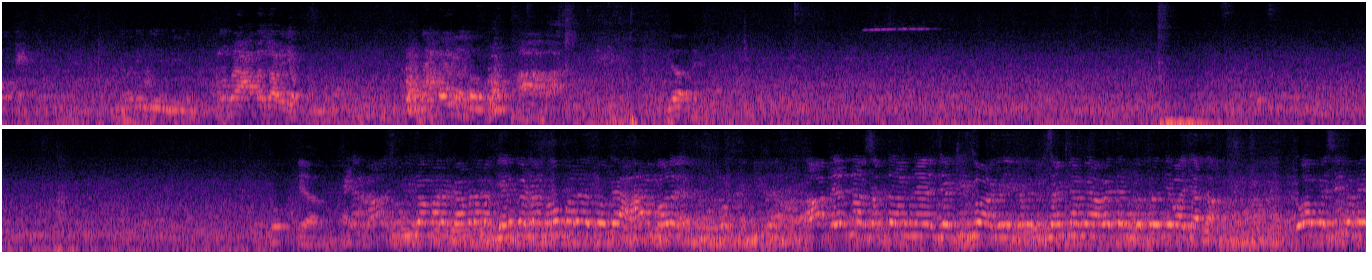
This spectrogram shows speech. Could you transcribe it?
ઓકે હું આ બધું આવી જાઉં. હા બસ અમારા ગામડામાં ઘેર ન મળે તો કે હા મળે આ બેનના શબ્દ અમને જે કીધું આગળ કલેક્ટર અમે આવેદન પત્ર દેવા ગયા તો પછી તમે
